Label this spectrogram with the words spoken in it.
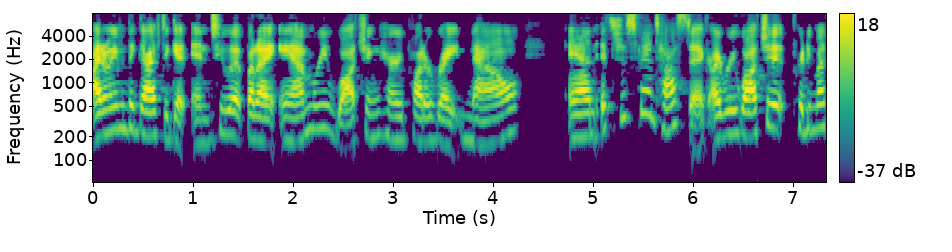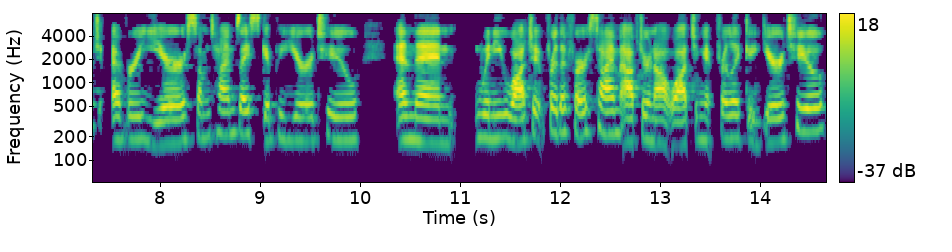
I don't even think I have to get into it, but I am rewatching Harry Potter right now and it's just fantastic. I rewatch it pretty much every year. Sometimes I skip a year or two, and then when you watch it for the first time after not watching it for like a year or two,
